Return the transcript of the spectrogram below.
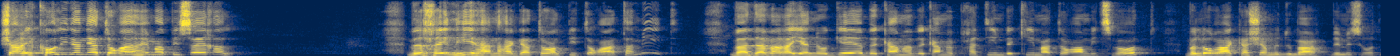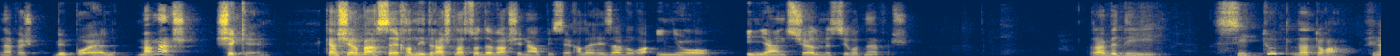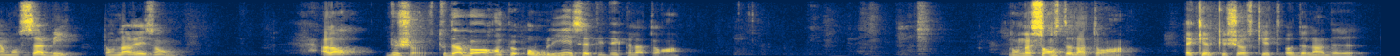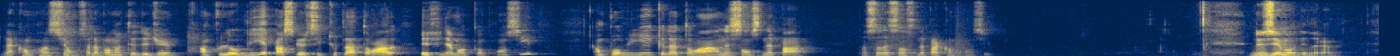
שהרי כל ענייני התורה הם על פי שכל. וכן היא הנהגתו על פי תורה תמיד. והדבר היה נוגע בכמה וכמה פרטים בקים התורה ומצוות, ולא רק כאשר מדובר במסירות נפש בפועל ממש, שכן. כאשר בר שכל נדרש לעשות דבר שאינה על פי שכל, הרי זה עבורו עניין של מסירות נפש. Rabbi dit, si toute la s'habille dans la raison, alors deux choses. Tout d'abord, on peut oublier cette idée que la Torah, dans le sens de la Torah, est quelque chose qui est au-delà de la compréhension, c'est la volonté de Dieu. On peut l'oublier parce que si toute la Torah est finalement compréhensible, on peut oublier que la Torah en essence n'est pas, dans son essence n'est pas compréhensible. Deuxièmement, dit le Rabbi,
